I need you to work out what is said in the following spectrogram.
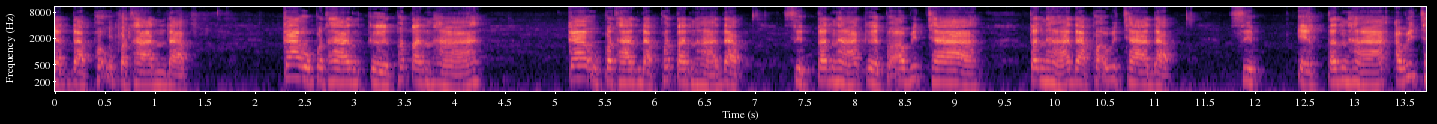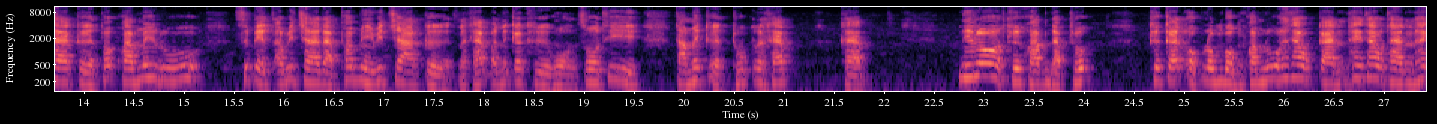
ญัติดับพระอุปทานดับเก้าอุปทานเกิดพระตัณหาเก้าอุปทานดับพระตัณหาดับสิบตัณหาเกิดพระอวิชชา ตัณหาดับพระอวิชชาดับสิบเอ็ดตัณหาอวิชชาเกิดเพราะความไม่รู้สิบเอ็ดอวิชชาดับเพราะมีวิชาเกิดนะครับ อันนี้ก็คือห่วงโซ่ที่ทำให้เกิดทุกข์นะครับครับ นิโรธคือความดับทุกข์ คือการอบรมบ่มความรู้ให้เท่ากันให้เท่าทันให้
